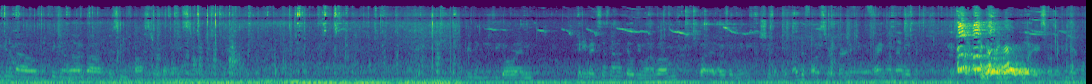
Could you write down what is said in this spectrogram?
Thinking about, thinking a lot about this new foster to. Really easygoing. Penny mixes now, he'll be one of them. But I was like, maybe she's like, I'd love to foster a third if you can find one that would like boy. So I was like, maybe I'll.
